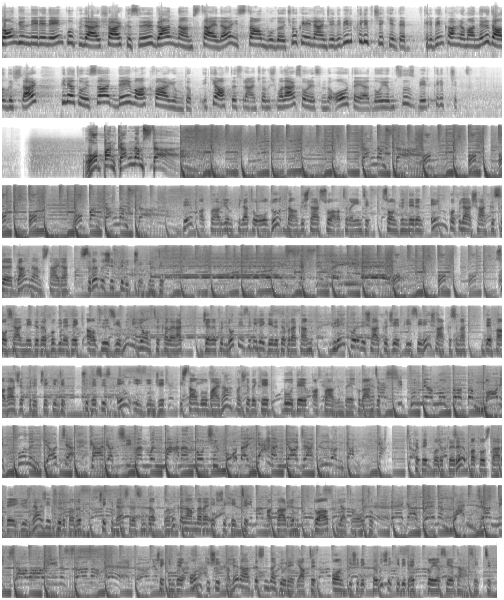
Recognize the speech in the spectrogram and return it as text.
Son günlerin en popüler şarkısı Gangnam Style'a İstanbul'da çok eğlenceli bir klip çekildi. Klibin kahramanları dalgıçlar, plato ise dev akvaryumdu. İki hafta süren çalışmalar sonrasında ortaya doyumsuz bir klip çıktı. Open Gangnam Style. Dev akvaryum plato oldu, dalgıçlar su altına indi. Son günlerin en popüler şarkısı Gangnam Style'a sıra dışı klip çekildi. Sosyal medyada bugüne tek 620 milyon tıkalarak Jennifer Lopez'i bile geride bırakan Güney Koreli şarkıcı PC'nin şarkısına defalarca klip çekildi. Şüphesiz en ilginci İstanbul Bayrampaşa'daki bu dev akvaryumda yapılandı. 싶으면 묶었던 머리 푸는 여자 가렸지만 웬만한 노출보다 야한 여자 그런 감각 Köpek balıkları, batoslar ve yüzlerce tür balık çekimler sırasında balık adamlara eşlik etti. Akvaryum doğal plato oldu. 내가 되면 완전 미쳐버리는 선어해 그녀 Çekimde 10 kişi kamera arkasında görev yaptı. 10 kişilik dalış ekibi de doyasıya dans etti.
